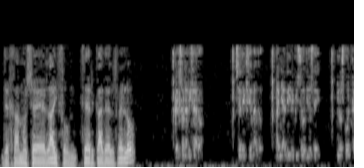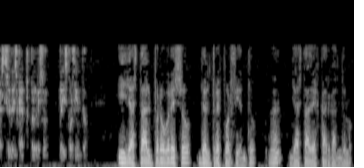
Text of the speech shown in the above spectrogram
Dejamos el iPhone cerca del reloj. Personalizado. Seleccionado. Añadir episodios de. Los podcasts se descargan. Progreso. 6%. y ya está el progreso del 3%. ¿eh? Ya está descargándolo.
